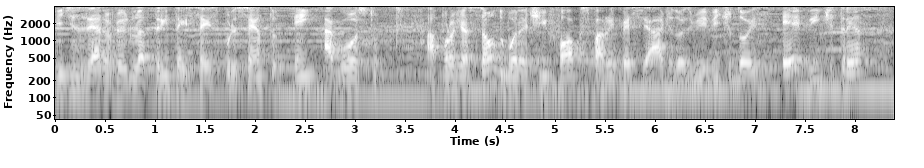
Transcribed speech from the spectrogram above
e de 0,36% em agosto. A projeção do Boletim Focus para o IPCA de 2022 e 2023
